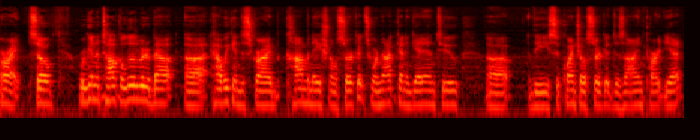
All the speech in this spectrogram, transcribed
All right, so we're going to talk a little bit about uh, how we can describe combinational circuits. We're not going to get into uh, the sequential circuit design part yet.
